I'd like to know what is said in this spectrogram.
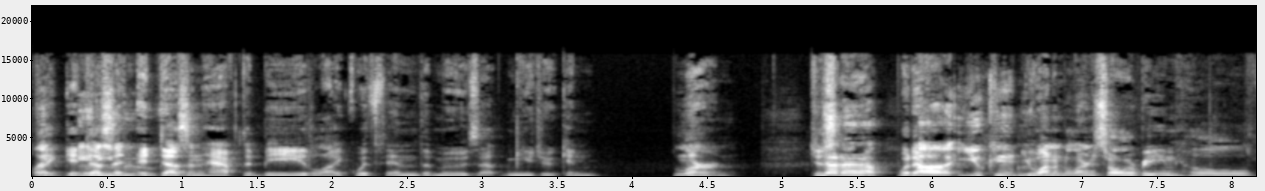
Like, it doesn't move. it doesn't have to be like within the moves that Mewtwo can learn. Just no, no, no. whatever. Uh, you could You want him to learn Solar Beam, he'll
